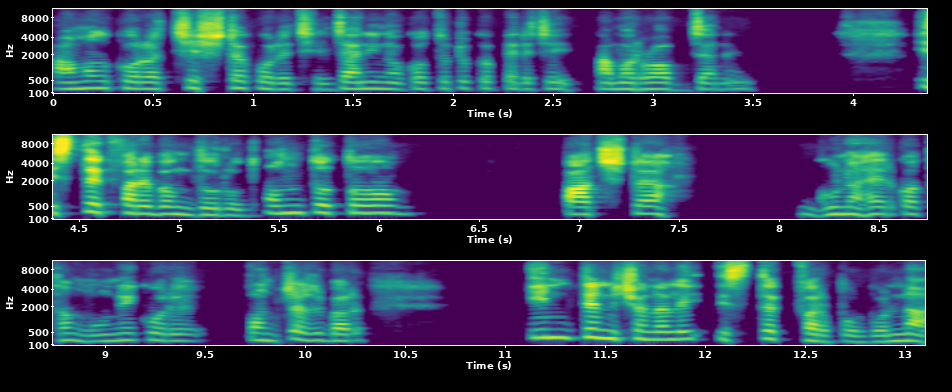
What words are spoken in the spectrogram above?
আমল করার চেষ্টা করেছি। জানি না কতটুকু পেরেছি, আমার রব জানেন। ইস্তেকফার এবং দরুদ, অন্তত পাঁচটা গুনাহের কথা মনে করে পঞ্চাশ বার ইন্টেনশনালি ইস্তেকফার পড়ব। না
